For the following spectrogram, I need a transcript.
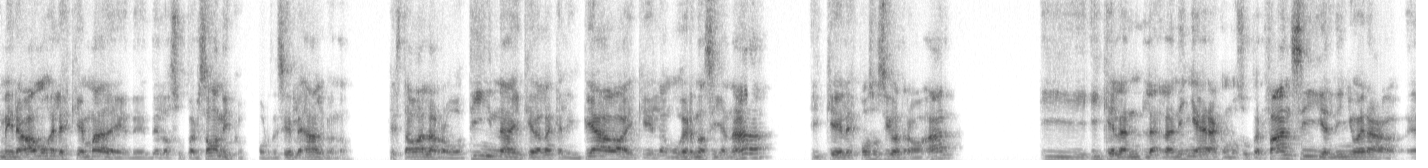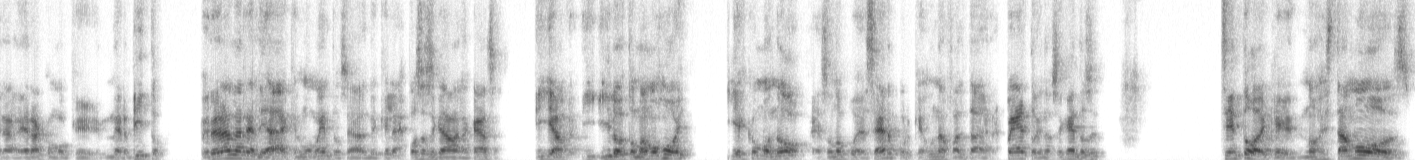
mirábamos el esquema de, de, los supersónicos, por decirles algo, ¿no? Estaba la robotina y que era la que limpiaba y que la mujer no hacía nada y que el esposo se iba a trabajar y, y que la, la, niña era como super fancy y el niño era, era, era como que nerdito, pero era la realidad de aquel momento, o sea, de que la esposa se quedaba en la casa. Y, ya, y, y lo tomamos hoy y es como, no, eso no puede ser porque es una falta de respeto y no sé qué. Entonces, siento de que nos estamos,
